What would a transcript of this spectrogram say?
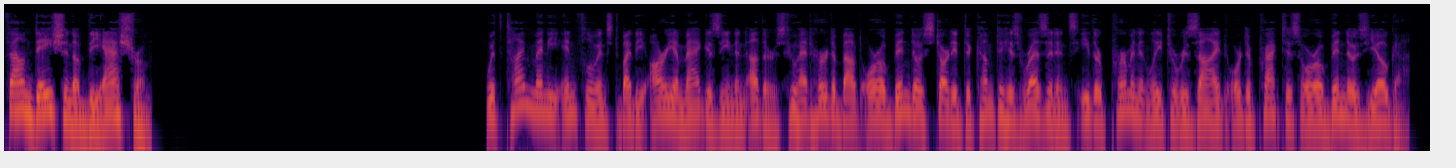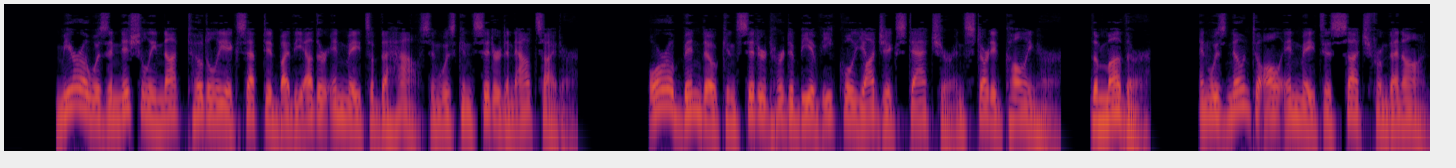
Foundation of the ashram With time many influenced by the Arya magazine and others who had heard about Aurobindo started to come to his residence either permanently to reside or to practice Aurobindo's yoga. Mira was initially not totally accepted by the other inmates of the house and was considered an outsider. Aurobindo considered her to be of equal yogic stature and started calling her, the mother, and was known to all inmates as such from then on.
